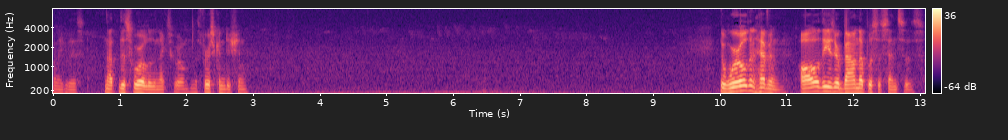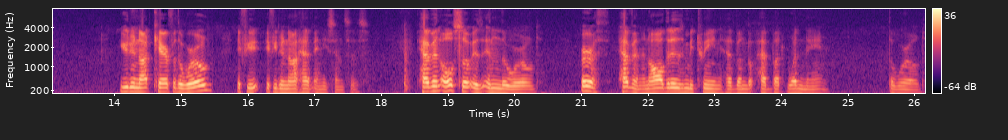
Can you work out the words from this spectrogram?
like this. Not this world or the next world. The first condition. The world and heaven, all of these are bound up with the senses. You do not care for the world if you if you do not have any senses. Heaven also is in the world. Earth, heaven, and all that is in between have, been, have but one name the world.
